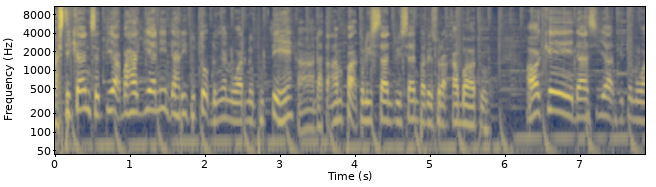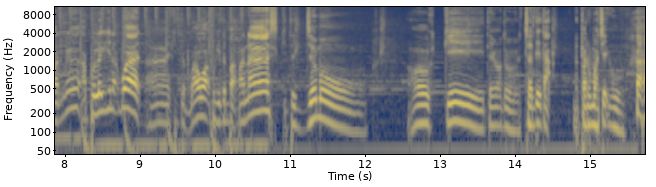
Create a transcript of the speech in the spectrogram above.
Pastikan setiap bahagian ni dah ditutup dengan warna putih eh. Ha, dah tak nampak tulisan-tulisan pada surat khabar tu. Okey, dah siap kita mewarna. Apa lagi nak buat? Ha, kita bawa pergi tempat panas, kita jemur. Okey, tengok tu. Cantik tak? Depan rumah cikgu.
